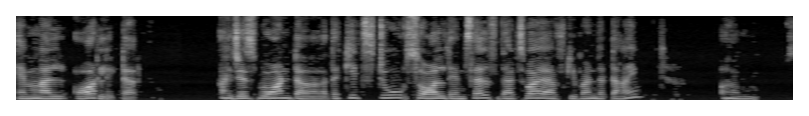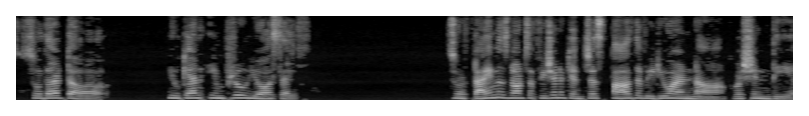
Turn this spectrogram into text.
ml or liter. I just want uh, the kids to solve themselves. That's why I have given the time um, so that uh, you can improve yourself. So if time is not sufficient, you can just pause the video and uh, question the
